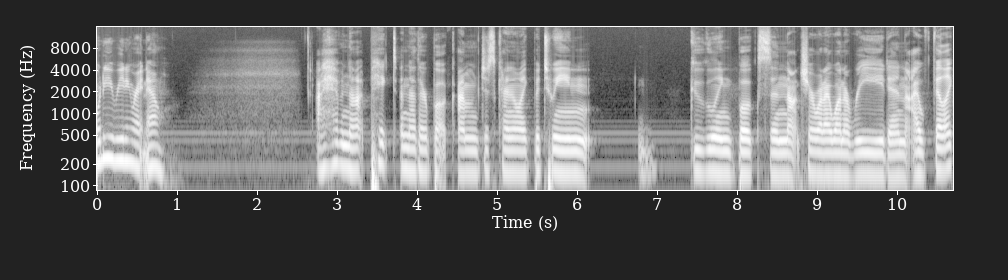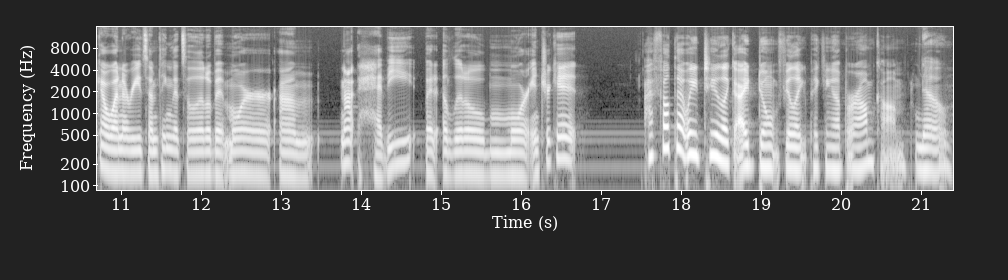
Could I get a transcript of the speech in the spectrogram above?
What are you reading right now? I have not picked another book. I'm just kind of like between Googling books and not sure what I want to read. And I feel like I want to read something that's a little bit more, um, not heavy, but a little more intricate. I felt that way too. Like I don't feel like picking up a rom com. No.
